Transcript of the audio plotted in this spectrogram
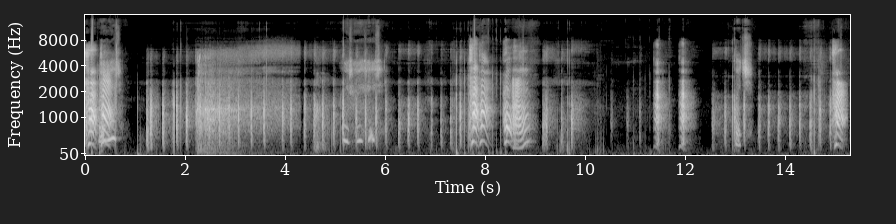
Hayır. Hayır, hayır, hayır. Kaç. Hayır.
